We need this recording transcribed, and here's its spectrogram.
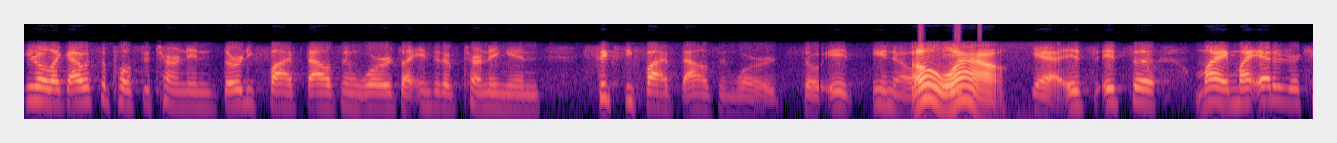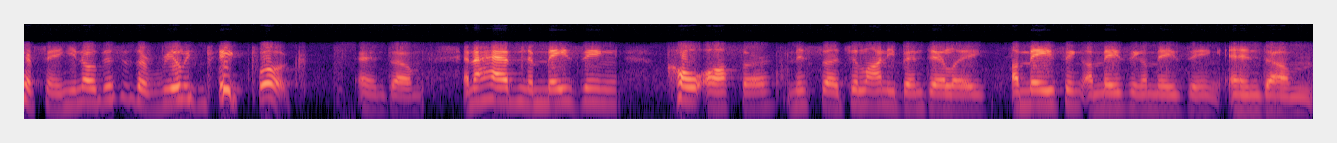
you know, like I was supposed to turn in thirty-five thousand words. I ended up turning in sixty-five thousand words. So it, you know. Oh it- wow! yeah, it's it's a my my editor kept saying, you know, this is a really big book, and um and I had an amazing co-author, Miss uh, Jelani Bendele, amazing, amazing, amazing, and um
